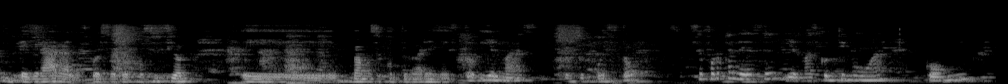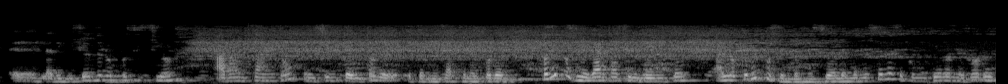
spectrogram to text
integrar a las fuerzas de oposición. vamos a continuar en esto y el MAS, por supuesto, se fortalece y el MAS continúa con eh, la división de la oposición avanzando en su intento de eternizarse en el poder. Podemos llegar fácilmente a lo que vemos en Venezuela. En Venezuela se cometieron errores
